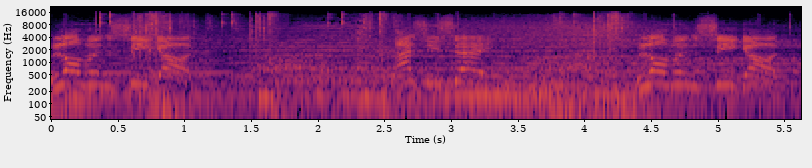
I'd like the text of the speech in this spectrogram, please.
Lothern Seaguard. As you say, Lothern Seaguard.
